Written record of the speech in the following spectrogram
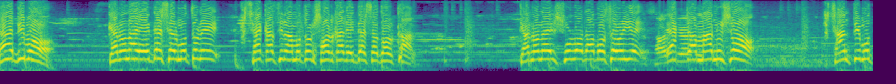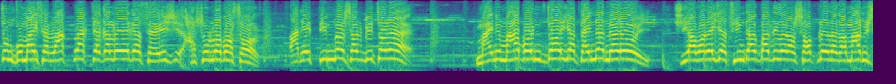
হ্যাঁ দিব। কেননা এই দেশের মতনই শেখ হাসিনার মতন সরকার এই দেশে দরকার। কেননা এই ষোলোটা বছর ওই একটা মানুষও শান্তি মতন ঘুমাইছে লাখ লাখ টাকা লয়ে গেছে এই ষোলো বছর। আর এই তিন বছর ভিতরে মানে মা বোন তাই না নেই ওই। সে আবার এই যে চিন্তাবাদী করা স্বপ্নে দেখা মানুষ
